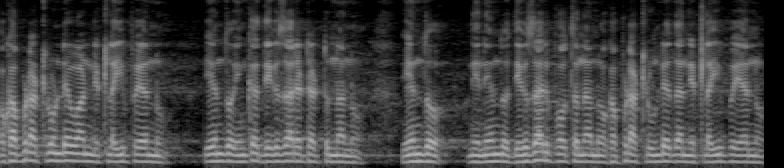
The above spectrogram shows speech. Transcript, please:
ఒకప్పుడు అట్లా ఉండేవాడిని ఇట్లా అయిపోయాను. ఏందో ఇంకా దిగజారేటట్టున్నాను. ఏందో నేనేందో దిగజారిపోతున్నాను. ఒకప్పుడు అట్లా ఉండేదాన్ని ఇట్లా అయిపోయాను.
